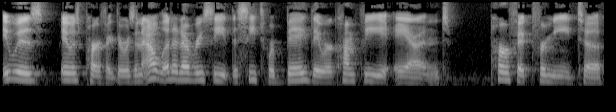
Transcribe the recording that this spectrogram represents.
it was it was perfect. There was an outlet at every seat. The seats were big, they were comfy, and perfect for me to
